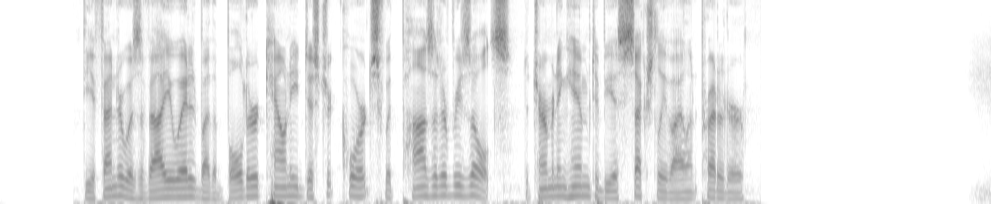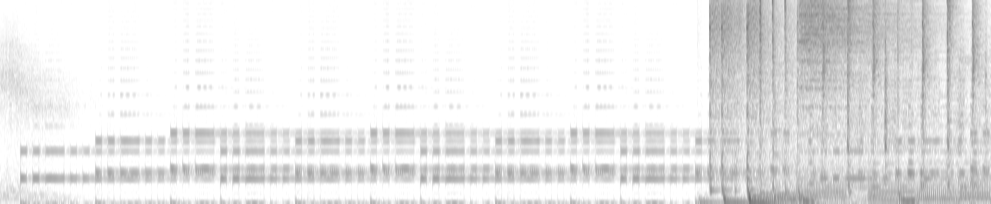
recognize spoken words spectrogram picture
The offender was evaluated by the Boulder County District Courts with positive results, determining him to be a sexually violent predator. Thank you.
